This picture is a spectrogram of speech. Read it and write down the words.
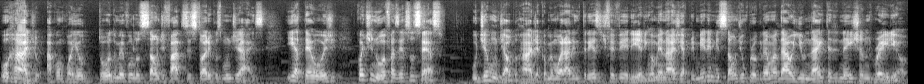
O rádio acompanhou toda uma evolução de fatos históricos mundiais e até hoje continua a fazer sucesso. O Dia Mundial do Rádio é comemorado em 13 de fevereiro, em homenagem à primeira emissão de um programa da United Nations Radio,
